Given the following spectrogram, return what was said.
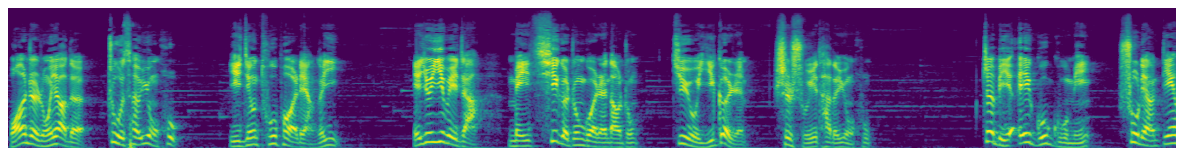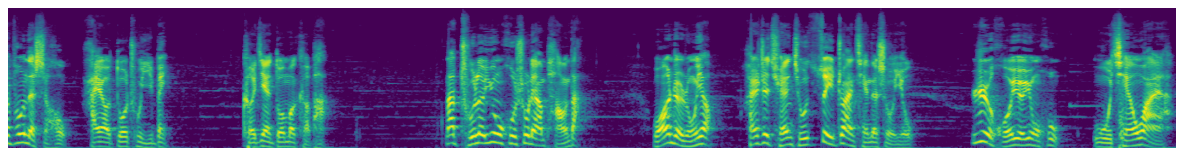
王者荣耀》的注册用户已经突破两个亿，也就意味着每七个中国人当中就有一个人是属于他的用户，这比 A 股股民。数量巅峰的时候还要多出一倍，可见多么可怕。那除了用户数量庞大，王者荣耀还是全球最赚钱的手游，日活跃用户五千万啊！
